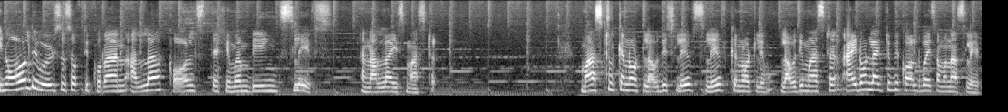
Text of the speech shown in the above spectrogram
In all the verses of the quran allah calls the human beings slaves and allah is master. Master cannot love the slave slave cannot love the master. I don't like to be called by someone as slave.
